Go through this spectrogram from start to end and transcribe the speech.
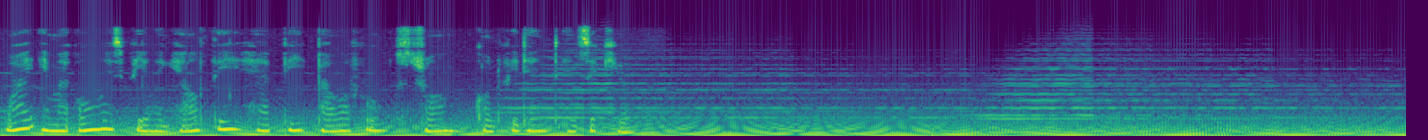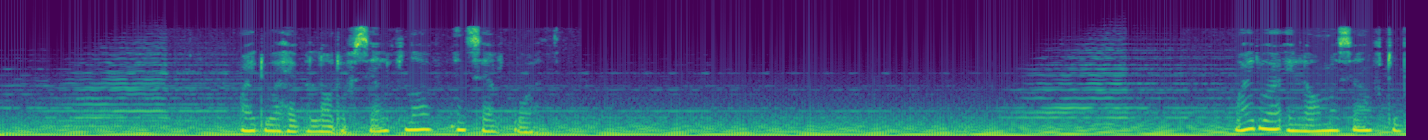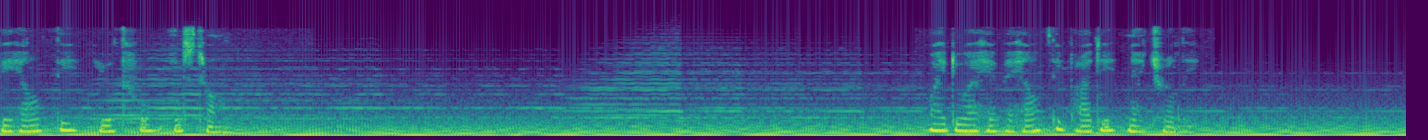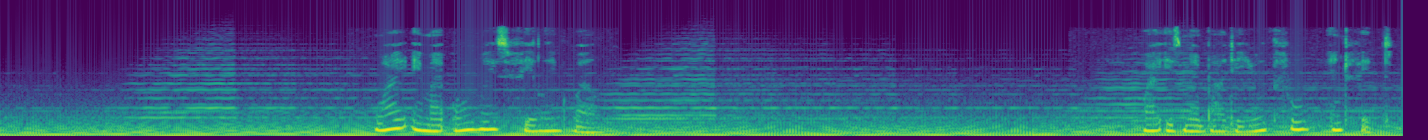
Why am I always feeling healthy, happy, powerful, strong, confident, and secure? Why do I have a lot of self love and self worth? Why do I allow myself to be healthy, youthful, and strong? Why do I have a healthy body naturally? Why am I always feeling well? Why is my body youthful and fit?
